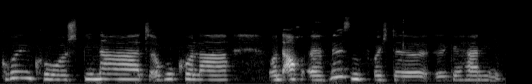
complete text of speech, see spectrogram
Grünkohl, Spinat, Rucola und auch äh, Hülsenfrüchte äh, gehören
